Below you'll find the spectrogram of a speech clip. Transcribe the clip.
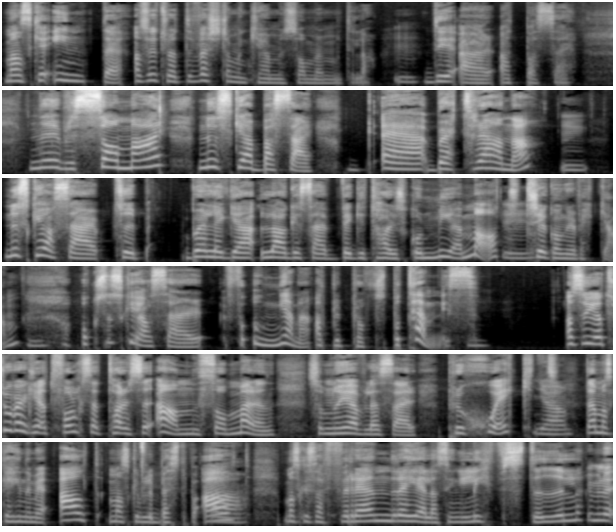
man ska inte, alltså jag tror att det värsta man kan göra med sommaren Matilda, Mm. det är att bara såhär, nu är det sommar, nu ska jag bara såhär, eh, börja träna, Mm. Nu ska jag så här, typ börja lägga, laga så här vegetarisk gourmetmat Mm. tre gånger i veckan och så ska jag så här, få ungarna att bli proffs på tennis. Alltså jag tror verkligen att folk så här, tar sig an sommaren som något jävla så här, projekt Ja. där man ska hinna med allt, man ska bli bäst på allt, man ska så här, förändra hela sin livsstil. menar,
